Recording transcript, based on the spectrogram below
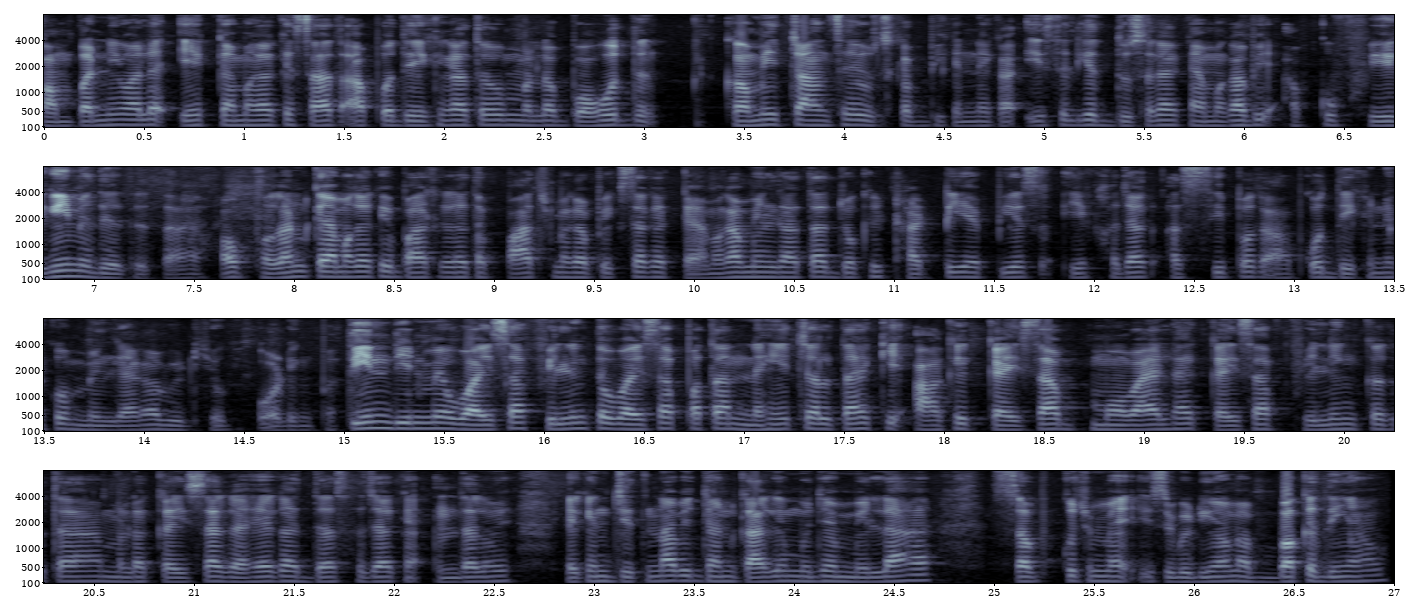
कंपनी वाला एक कैमरा के साथ आपको देखेगा तो मतलब बहुत कम ही चांस है उसका बिकने का। इसलिए दूसरा कैमरा भी आपको फ्री में दे देता है। और फ्रंट कैमरा की बात करें तो पाँच मेगापिक्सल का कैमरा मिल जाता है, जो कि थर्टी एफ़ एक हज़ार अस्सी पर आपको देखने को मिल जाएगा वीडियो की रिकॉर्डिंग पर। तीन दिन में वैसा फीलिंग तो वैसा पता नहीं चलता है कि आखिर कैसा मोबाइल है, कैसा फीलिंग करता है मतलब कैसा रहेगा दस हज़ार के अंदर में। लेकिन जितना भी जानकारी मुझे मिला है, सब कुछ मैं इस वीडियो में बक दिया हूँ।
